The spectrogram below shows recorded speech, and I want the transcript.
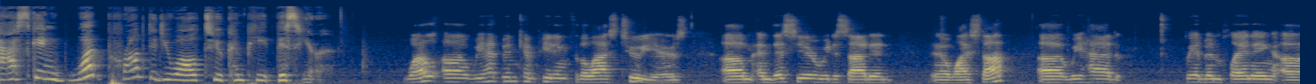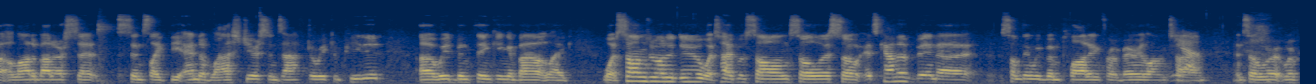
asking what prompted you all to compete this year? Well, uh, we had been competing for the last two years, um, and this year we decided, you know, why stop? Uh, we had we had been planning uh, a lot about our set since like the end of last year. Since after we competed, uh, we had been thinking about like what songs we want to do, what type of song, soloist. So it's kind of been uh, something we've been plotting for a very long time, and so we're we're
